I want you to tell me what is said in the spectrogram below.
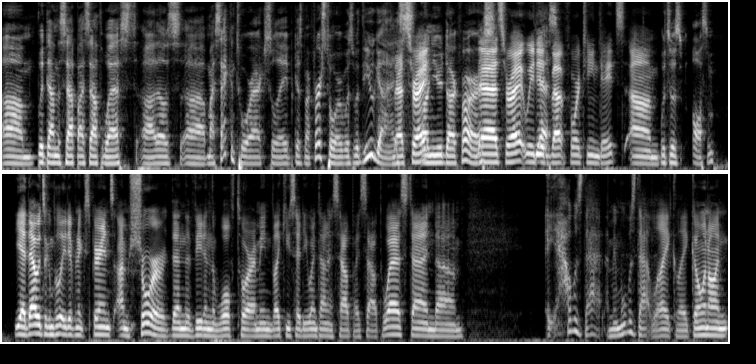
Um, went down to South by Southwest. Uh, that was uh, my second tour actually, because my first tour was with you guys. That's right. On your Dark Forest, That's right. We did Yes. about 14 dates. Um, which was awesome. yeah, that was a completely different experience, I'm sure, than the Vita and the Woolf tour. I mean, like you said, you went down to South by Southwest, and um, eh, how was that? I mean, what was that like? Like going on,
